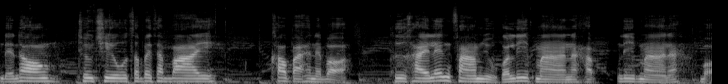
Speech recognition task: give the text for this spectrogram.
เหรียญทอง ชิวๆสบายๆเข้าไปในบ่อ คือใครเร่งฟาร์มอยู่ก็รีบมานะครับ รีบมานะบ่อ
